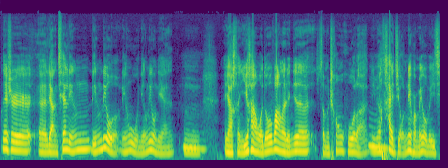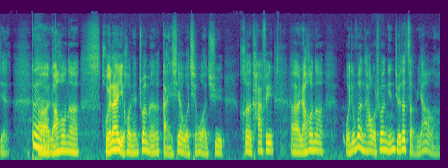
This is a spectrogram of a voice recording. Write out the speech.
那是呃两千零零六零五零六年，嗯。哎呀，很遗憾，我都忘了人家怎么称呼了，因为太久了，那会儿没有微信。对啊，然后呢，回来以后人专门感谢我，请我去喝的咖啡。呃，然后呢，我就问他，我说您觉得怎么样啊？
